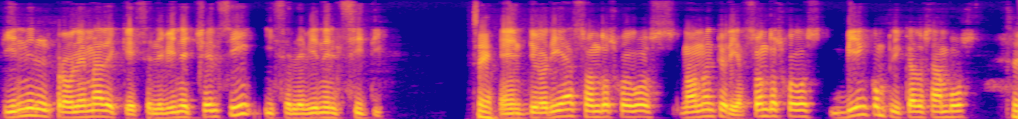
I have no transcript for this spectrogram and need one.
tiene el problema de que se le viene Chelsea y se le viene el City. Sí. En teoría son dos juegos, no, no en teoría, son dos juegos bien complicados ambos. Sí.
